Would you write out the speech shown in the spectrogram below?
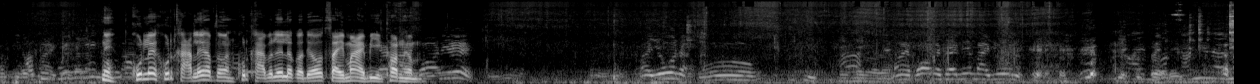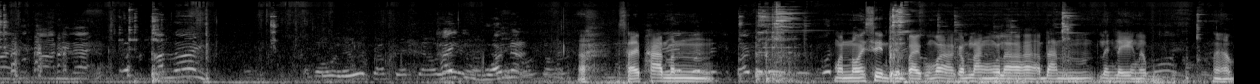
มากินเอาถุงปุ๋ยมานี่นี่คุดเลยคุดขาดเลยครับตอนคุดขาดไปเลยแล้วก็เดี๋ยวใส่ไม้ไปอีกท่อนครับ มายุน่ะ ไม่พ่อไม่ใช่นี่มายุอันเลยใครกูหวงน่ะอะสายพานมันมันน้อยเส้นเกินไปผมว่ากำลังเวลาดันแรงๆแล้วนะครับ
